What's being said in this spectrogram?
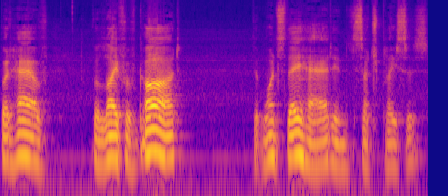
but have the life of God that once they had in such places.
